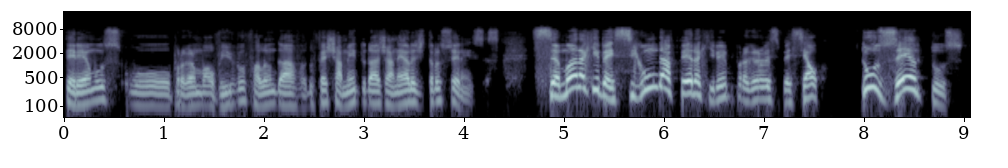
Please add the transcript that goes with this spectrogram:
teremos o programa ao vivo falando da, do fechamento da janela de transferências. Semana que vem, segunda-feira que vem, programa especial 200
